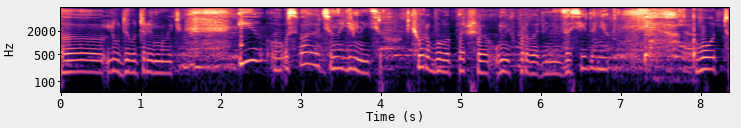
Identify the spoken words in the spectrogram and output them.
е, люди отримують і осваюються на дільницях. Вчора було перше у них проведене засідання. От,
